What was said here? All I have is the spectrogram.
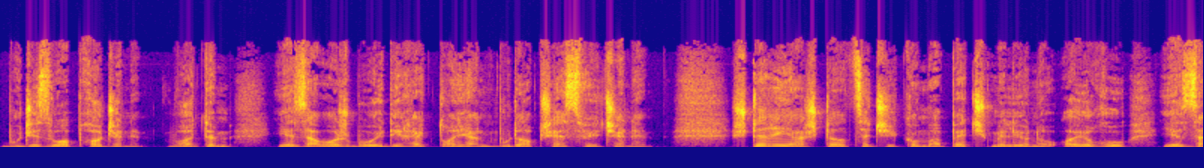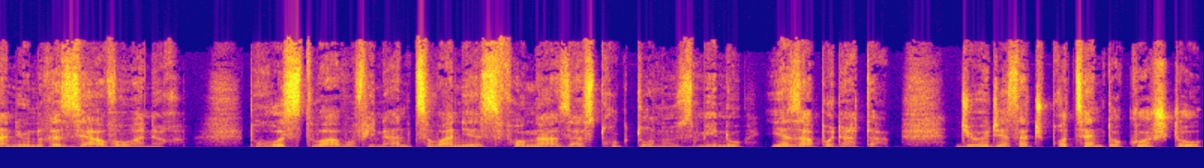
będzie złoprodzony. O tym je założbowy dyrektor Jan Budor przeswiadczony. 44,5 milionów euro je za nią rezerwowanych. Prostwa wo finansowanie z fonga za strukturną zmienu je zapodata. 90% kosztów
